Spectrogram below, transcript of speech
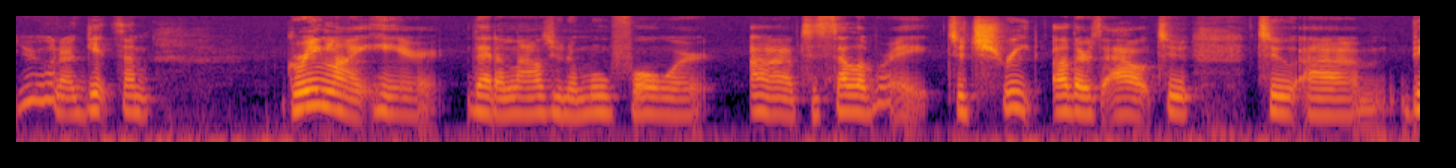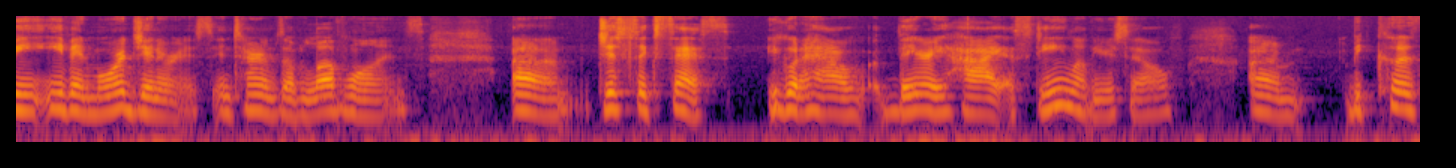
You're going to get some green light here that allows you to move forward uh, to celebrate, to treat others out, to to um, be even more generous in terms of loved ones, um, just success. You're going to have very high esteem of yourself um, because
